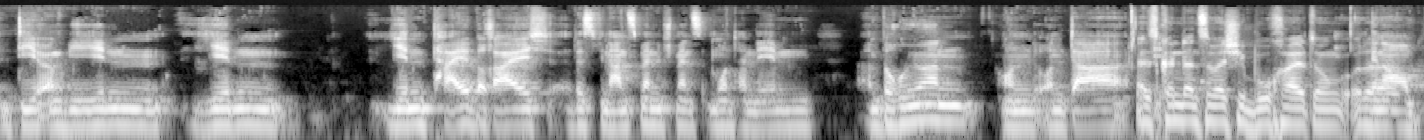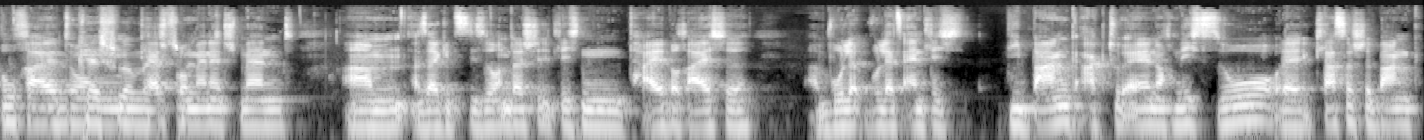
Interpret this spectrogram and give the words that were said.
die irgendwie jeden, jeden, jeden Teilbereich des Finanzmanagements im Unternehmen ähm, berühren und und da also es können dann zum Beispiel Buchhaltung oder genau Buchhaltung Cashflow Management, Cashflow -Management ähm, also da gibt es diese unterschiedlichen Teilbereiche, äh, wo, wo letztendlich die Bank aktuell noch nicht so oder die klassische Bank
